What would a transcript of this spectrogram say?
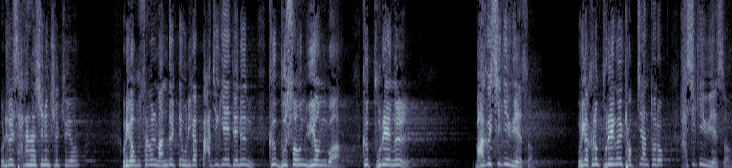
우리를 사랑하시는 질투요, 우리가 우상을 만들 때 우리가 빠지게 되는 그 무서운 위험과 그 불행을 막으시기 위해서 우리가 그런 불행을 겪지 않도록 하시기 위해서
